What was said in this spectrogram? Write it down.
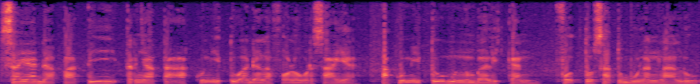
Saya dapati ternyata akun itu adalah follower saya. Akun itu mengembalikan foto satu bulan lalu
